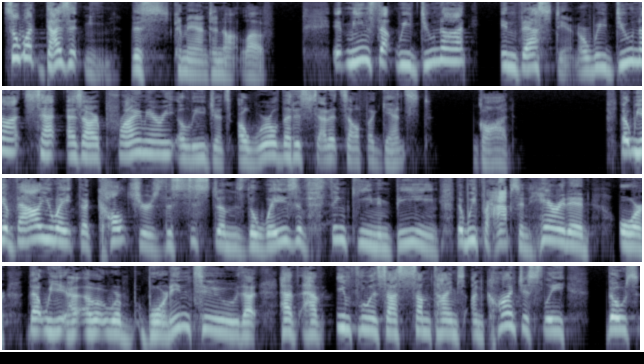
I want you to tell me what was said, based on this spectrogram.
So, what does it mean, this command to not love? It means that we do not invest in or we do not set as our primary allegiance a world that has set itself against God. That we evaluate the cultures, the systems, the ways of thinking and being that we perhaps inherited or that we uh, uh, were born into, that have, have influenced us sometimes unconsciously, those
